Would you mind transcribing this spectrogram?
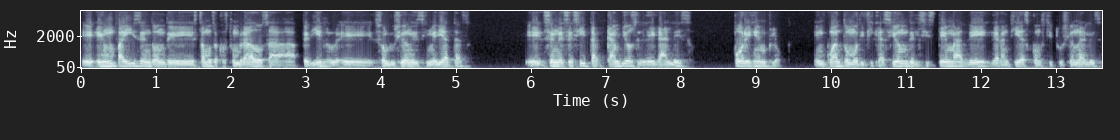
Eh, en un país en donde estamos acostumbrados a pedir eh, soluciones inmediatas, eh, se necesitan cambios legales, por ejemplo, en cuanto a modificación del sistema de garantías constitucionales,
